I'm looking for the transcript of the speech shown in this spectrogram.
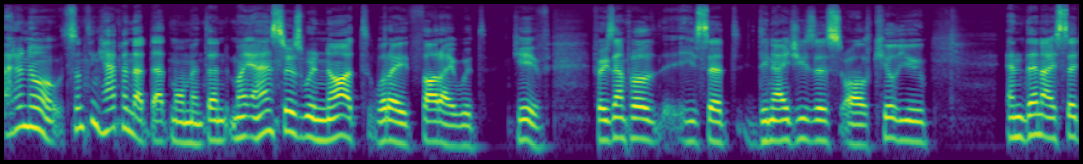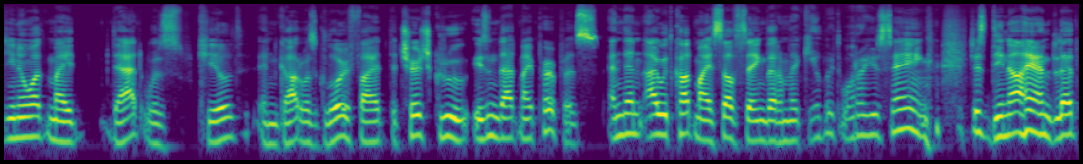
I don't know, something happened at that moment, and my answers were not what I thought I would give. For example, he said, Deny Jesus or I'll kill you. And then I said, You know what? My dad was killed and God was glorified. The church grew. Isn't that my purpose? And then I would cut myself saying that. I'm like, Gilbert, what are you saying? Just deny and let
